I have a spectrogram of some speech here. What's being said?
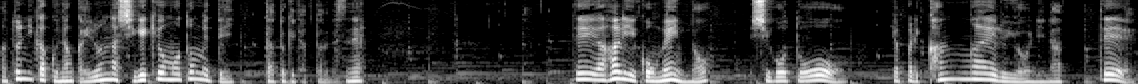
まあ、とにかくなんかいろんな刺激を求めていった時だったんですね。でやはりこうメインの仕事をやっぱり考えるようになって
